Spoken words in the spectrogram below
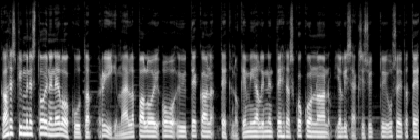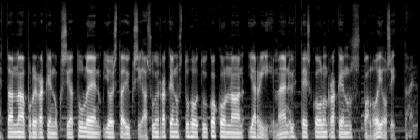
22. elokuuta Riihimäellä paloi Oy Tekan teknokemiallinen tehdas kokonaan ja lisäksi syttyi useita tehtaan naapurirakennuksia tuleen, joista yksi asuinrakennus tuhoutui kokonaan ja Riihimäen yhteiskoulun rakennus paloi osittain.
